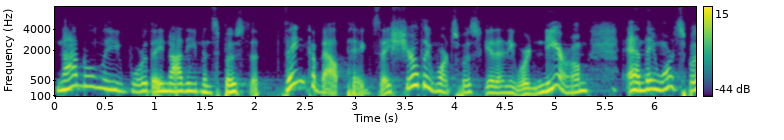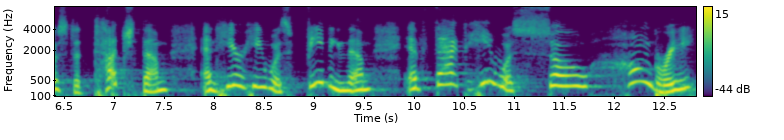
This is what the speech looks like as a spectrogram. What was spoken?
not only were they not even supposed to think about pigs, they surely weren't supposed to get anywhere near them, and they weren't supposed to touch them. And here he was feeding them. In fact, he was so hungry,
